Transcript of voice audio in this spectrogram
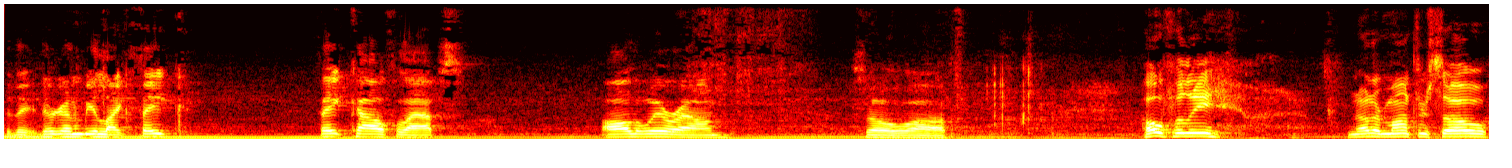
They, they're going to be like fake fake cowl flaps all the way around. So uh, hopefully another month or so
